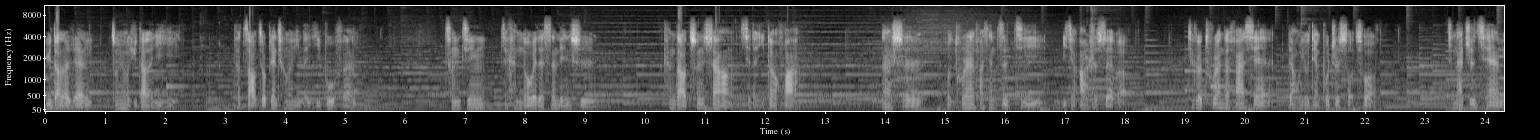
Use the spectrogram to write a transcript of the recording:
遇到的人总有遇到的意义，它早就变成了你的一部分。曾经在看挪威的森林时，看到村上写的一段话，那时我突然发现自己已经二十岁了。这个突然的发现让我有点不知所措。在那之前，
